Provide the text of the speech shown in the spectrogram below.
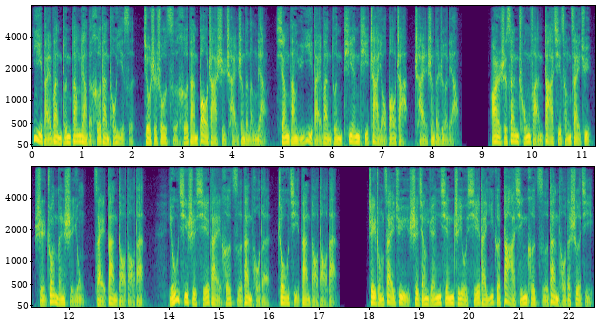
一百万吨当量的核弹头，意思就是说，此核弹爆炸时产生的能量相当于一百万吨 TNT 炸药爆炸产生的热量。二十三重返大气层载具是专门使用在弹道导弹，尤其是携带核子弹头的洲际弹道导弹。这种载具是将原先只有携带一个大型核子弹头的设计，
